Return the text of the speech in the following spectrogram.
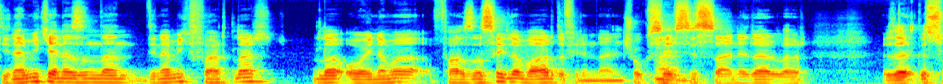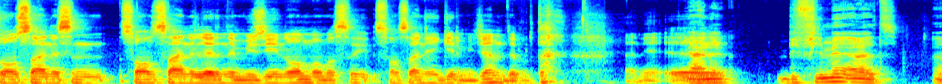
dinamik en azından dinamik farklarla oynama fazlasıyla vardı filmde. Hani çok sessiz sahneler var. Özellikle son sahnesinin son sahnelerinde müziğin olmaması son sahneye girmeyeceğim de burada. hani e, Yani bir filmi evet e,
